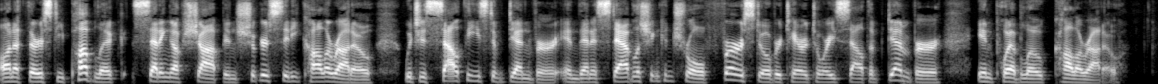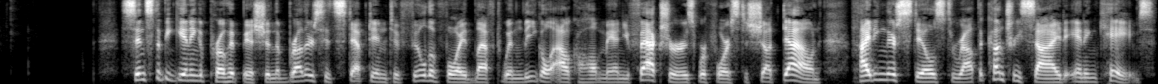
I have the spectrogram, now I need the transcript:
on a thirsty public, setting up shop in Sugar City, Colorado, which is southeast of Denver, and then establishing control first over territory south of Denver in Pueblo, Colorado. Since the beginning of Prohibition, the brothers had stepped in to fill the void left when legal alcohol manufacturers were forced to shut down, hiding their stills throughout the countryside and in caves.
